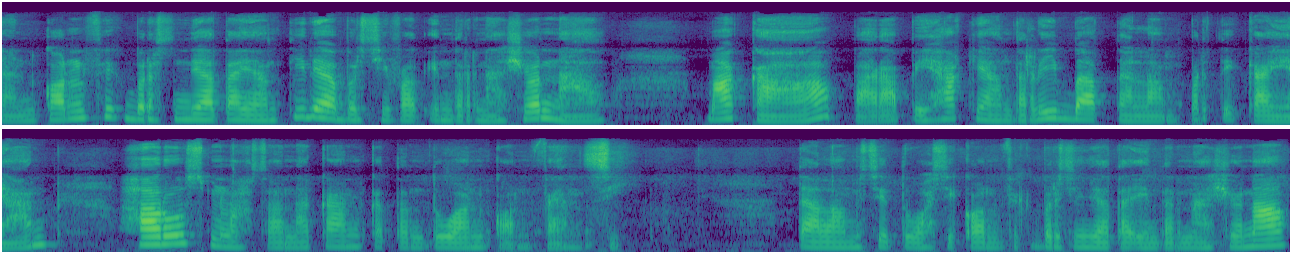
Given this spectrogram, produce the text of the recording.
dan konflik bersenjata yang tidak bersifat internasional, maka para pihak yang terlibat dalam pertikaian harus melaksanakan ketentuan konvensi. Dalam situasi konflik bersenjata internasional,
